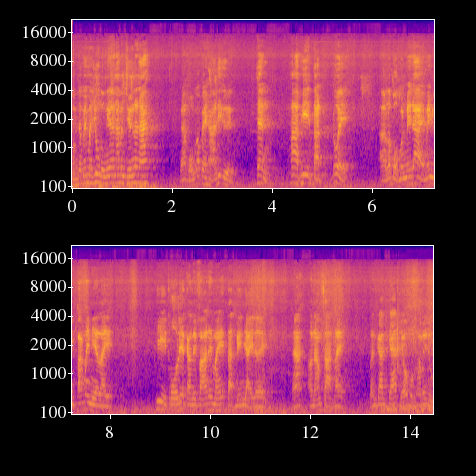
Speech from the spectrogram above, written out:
ผมจะไม่มายุ่งตรงนี้แล้วนะมันชื้นแล้วนะนะผมก็ไปหาที่อื่น เช่นถ้าพี่ตัดด้วยอ่าระบบมันไม่ได้ ไม่มีปลั๊กไม่มีอะไร พี่โทรเรียกการไฟฟ้าได้ไหมตัดเมนใหญ่เลยนะเอาน้ำสาดไปเหมือนการแก๊สเดี๋ยวผมทำให้ดู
